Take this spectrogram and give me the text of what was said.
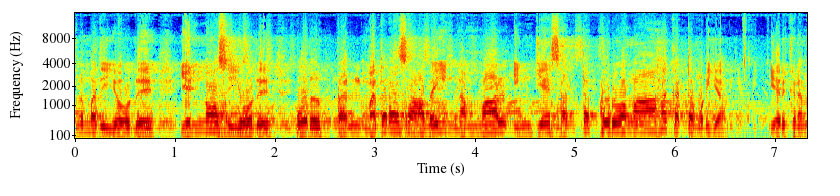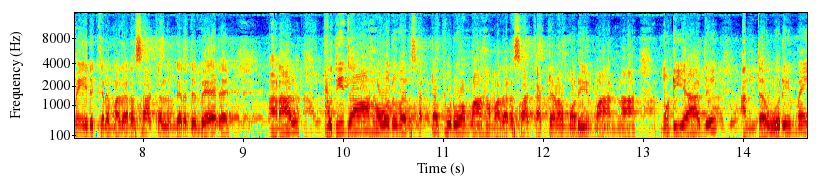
அனுமதியோடு என்ஓசியோடு ஒரு பல் மதரசாவை நம்மால் இங்கே சட்டப்பூர்வமாக கட்ட முடியாது. ஏற்கனவே இருக்கிற மதரசாக்கள்ங்கிறது வேற. ஆனால் புதிதாக ஒருவர் சட்டப்பூர்வமாக மதரசா கட்டண முடியுமான்னா முடியாது. அந்த உரிமை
